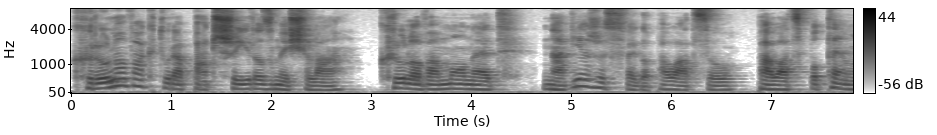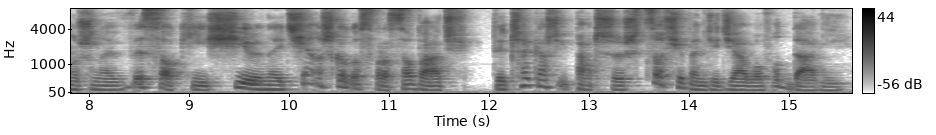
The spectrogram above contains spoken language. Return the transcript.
królowa, która patrzy i rozmyśla, królowa monet na wieży swego pałacu. Pałac potężny, wysoki, silny, ciężko go sforsować. Ty czekasz i patrzysz, co się będzie działo w oddali.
